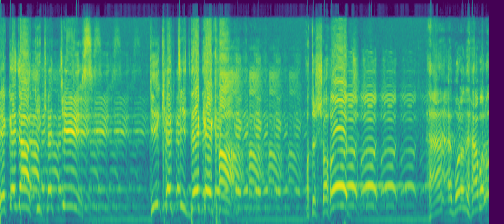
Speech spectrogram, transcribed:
দেখে যা কি খেচ্ছিস কি খেচ্ছিস দেখে খা। অত সহজ? হ্যাঁ বলেন হ্যাঁ বলো।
